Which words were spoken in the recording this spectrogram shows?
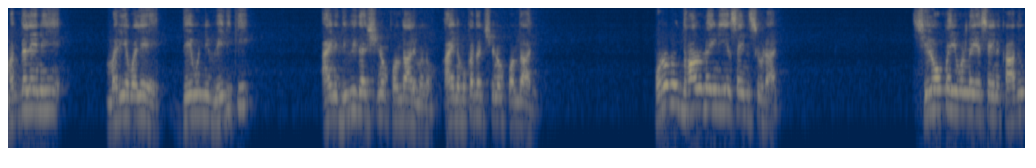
మగ్ధలేని మరియ వలె దేవుణ్ణి వెదికి ఆయన దివ్య దర్శనం పొందాలి మనం. ఆయన ముఖ దర్శనం పొందాలి. పునరుద్ధారుడైన ఏసైని చూడాలి. శిలోపై ఉన్న ఏసైని కాదు.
